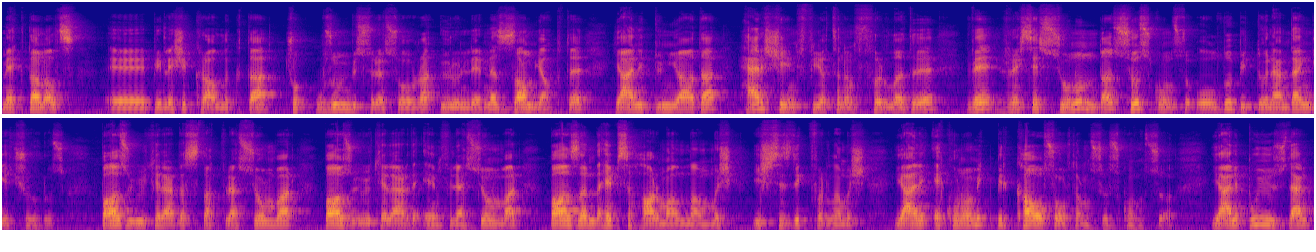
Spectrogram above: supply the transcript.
McDonald's e, Birleşik Krallık'ta çok uzun bir süre sonra ürünlerine zam yaptı. Yani dünyada her şeyin fiyatının fırladığı ve resesyonun da söz konusu olduğu bir dönemden geçiyoruz. Bazı ülkelerde stagflasyon var, Bazı ülkelerde enflasyon var. Bazılarında hepsi harmanlanmış, işsizlik fırlamış. Yani ekonomik bir kaos ortamı söz konusu. Yani bu yüzden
